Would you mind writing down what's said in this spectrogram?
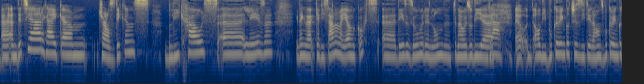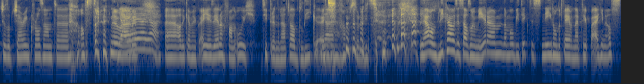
Eh, en dit jaar ga ik ehm, Charles Dickens Bleak House eh, lezen. Ik denk dat ik heb die samen met jou gekocht eh, deze zomer in Londen. Toen we zo die, eh, Ja. eh, al die boekenwinkeltjes, die tweedehands boekenwinkeltjes op Charing Cross aan het afstruinen waren. ja, ja, ja. had ik hem gekocht. En jij zei nog van, oei, het ziet er inderdaad wel bleak uit. Ja, absoluut. Ja, want Bleak House is zelfs nog meer ehm, dan Moby Dick. Het is 935 pagina's.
